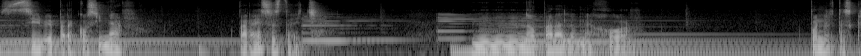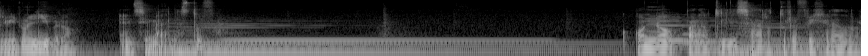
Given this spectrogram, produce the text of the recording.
sirve para cocinar. Para eso está hecha. No para lo mejor ponerte a escribir un libro encima de la estufa. O no para utilizar tu refrigerador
